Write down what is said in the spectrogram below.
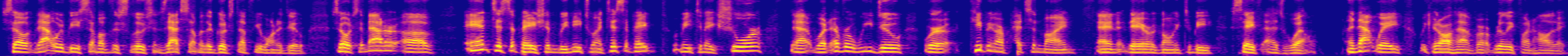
So that would be some of the solutions. That's some of the good stuff you want to do. So it's a matter of anticipation. We need to anticipate. We need to make sure that whatever we do, we're keeping our pets in mind and they are going to be safe as well. And that way we can all have a really fun holiday.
